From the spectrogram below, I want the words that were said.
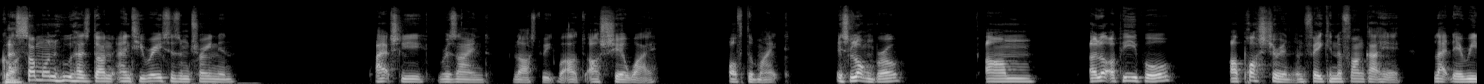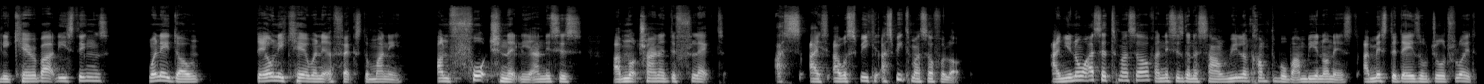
Go on. As someone who has done anti-racism training, I actually resigned last week, but I'll, I'll share why off the mic. It's long, bro. Um, a lot of people are posturing and faking the funk out here, like they really care about these things when they don't. They only care when it affects the money. Unfortunately, and this is, I'm not trying to deflect. I was speaking, I speak to myself a lot. And you know what I said to myself? And this is going to sound real uncomfortable, but I'm being honest. I miss the days of George Floyd.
